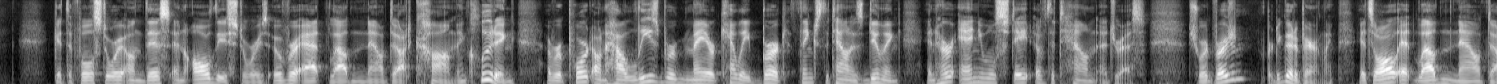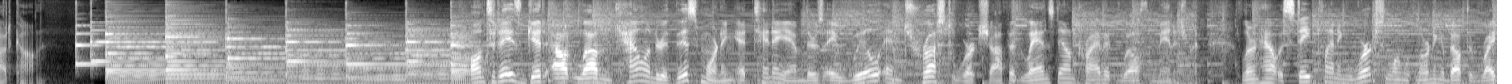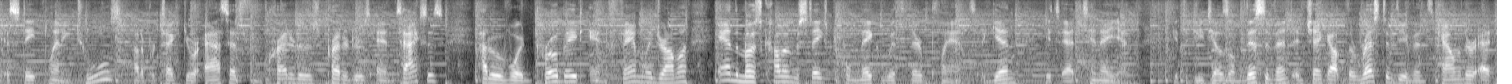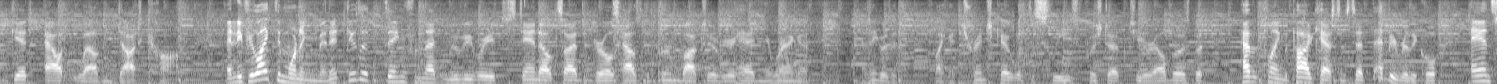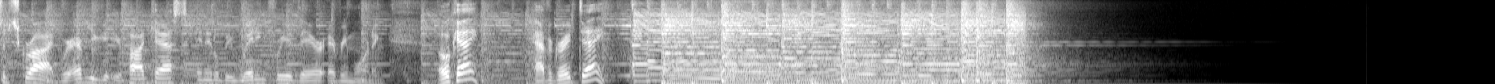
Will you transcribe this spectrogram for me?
Get the full story on this and all these stories over at loudounnow.com, including a report on how Leesburg Mayor Kelly Burke thinks the town is doing in her annual State of the Town address. Short version? Pretty good, apparently. It's all at loudounnow.com. On today's Get Out Loudoun calendar this morning at 10 a.m., there's a Will and Trust workshop at Lansdowne Private Wealth Management. Learn how estate planning works, along with learning about the right estate planning tools, how to protect your assets from creditors, predators, and taxes, how to avoid probate and family drama, and the most common mistakes people make with their plans. Again, it's at 10 a.m. Get the details on this event and check out the rest of the event's calendar at getoutloudoun.com. And if you like the Morning Minute, do the thing from that movie where you stand outside the girl's house with a boombox over your head and you're wearing a, I think it was a, like a trench coat with the sleeves pushed up to your elbows, but have it playing the podcast instead. That'd be really cool. And subscribe wherever you get your podcasts, and it'll be waiting for you there every morning. Okay, have a great day.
